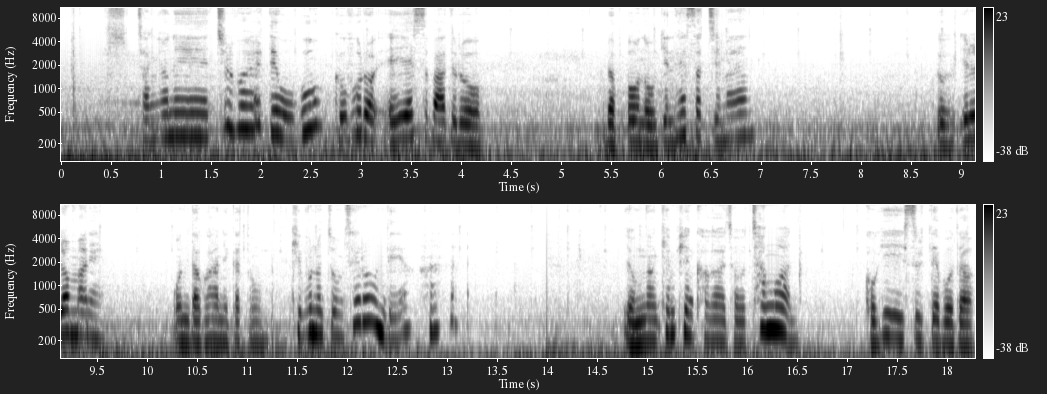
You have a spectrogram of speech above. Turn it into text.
작년에 출고할 때 오고 그 후로 AS 받으러 몇번 오긴 했었지만 또 1년 만에 온다고 하니까 좀 기분은 좀 새로운데요. 영남 캠핑카가 저 창원 거기 있을 때보다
